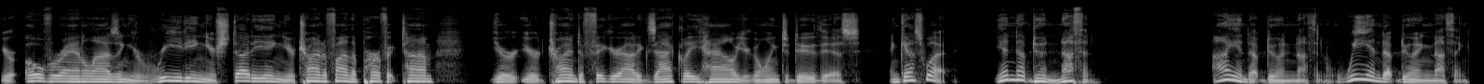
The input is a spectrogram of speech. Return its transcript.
you're overanalyzing, you're reading, you're studying, you're trying to find the perfect time. You're you're trying to figure out exactly how you're going to do this and guess what? You end up doing nothing. I end up doing nothing. We end up doing nothing.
